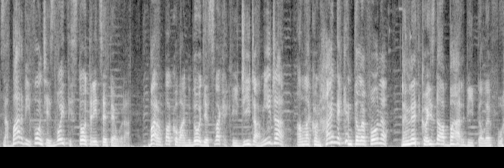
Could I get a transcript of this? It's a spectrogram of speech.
za Barbie fon će izdvojiti 130 eura. Bar u pakovanju dođe svakakvi džiđa miđa, ali nakon Heineken telefona da netko izda Barbie telefon.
